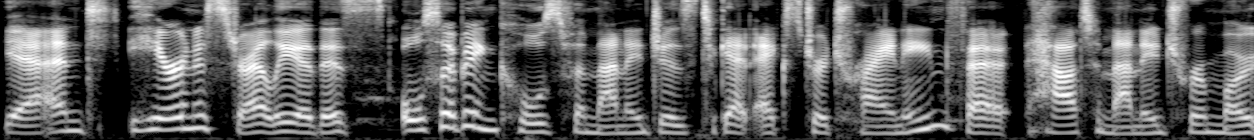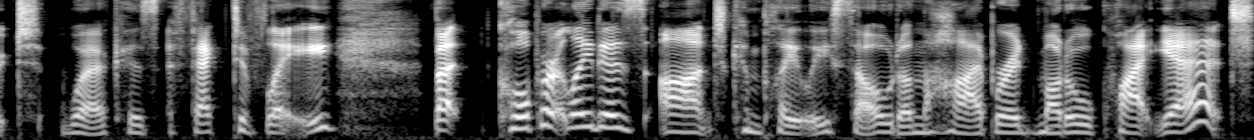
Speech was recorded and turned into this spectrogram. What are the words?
Yeah, and here in Australia, there's also been calls for managers to get extra training for how to manage remote workers effectively. But corporate leaders aren't completely sold on the hybrid model quite yet.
